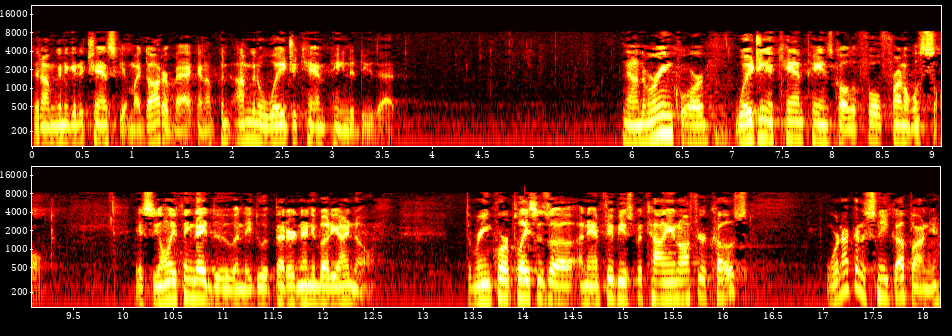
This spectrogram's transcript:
that I'm going to get a chance to get my daughter back and I'm going to wage a campaign to do that. Now in the Marine Corps, waging a campaign is called a full frontal assault. It's the only thing they do, and they do it better than anybody I know. The Marine Corps places a, an amphibious battalion off your coast. We're not going to sneak up on you.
